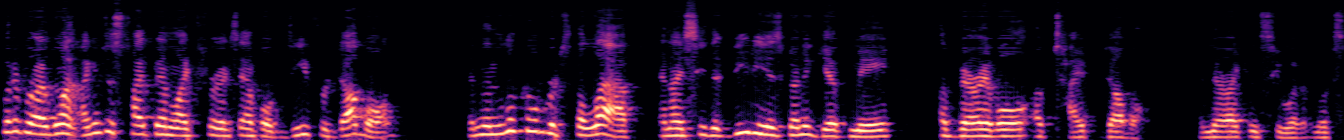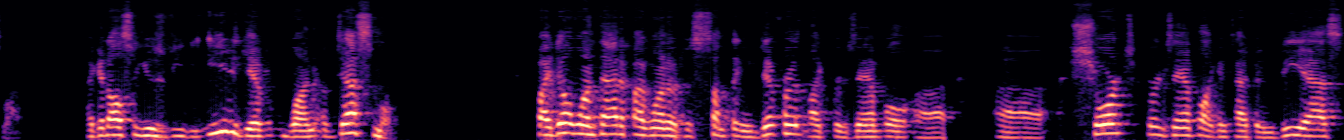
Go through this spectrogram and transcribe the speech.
whatever I want. I can just type in, like, for example, D for double, and then look over to the left, and I see that VD is going to give me a variable of type double. And there I can see what it looks like. I could also use VDE to give one of decimal. If I don't want that, if I want something different, like for example, uh, uh, short, for example, I can type in VS,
